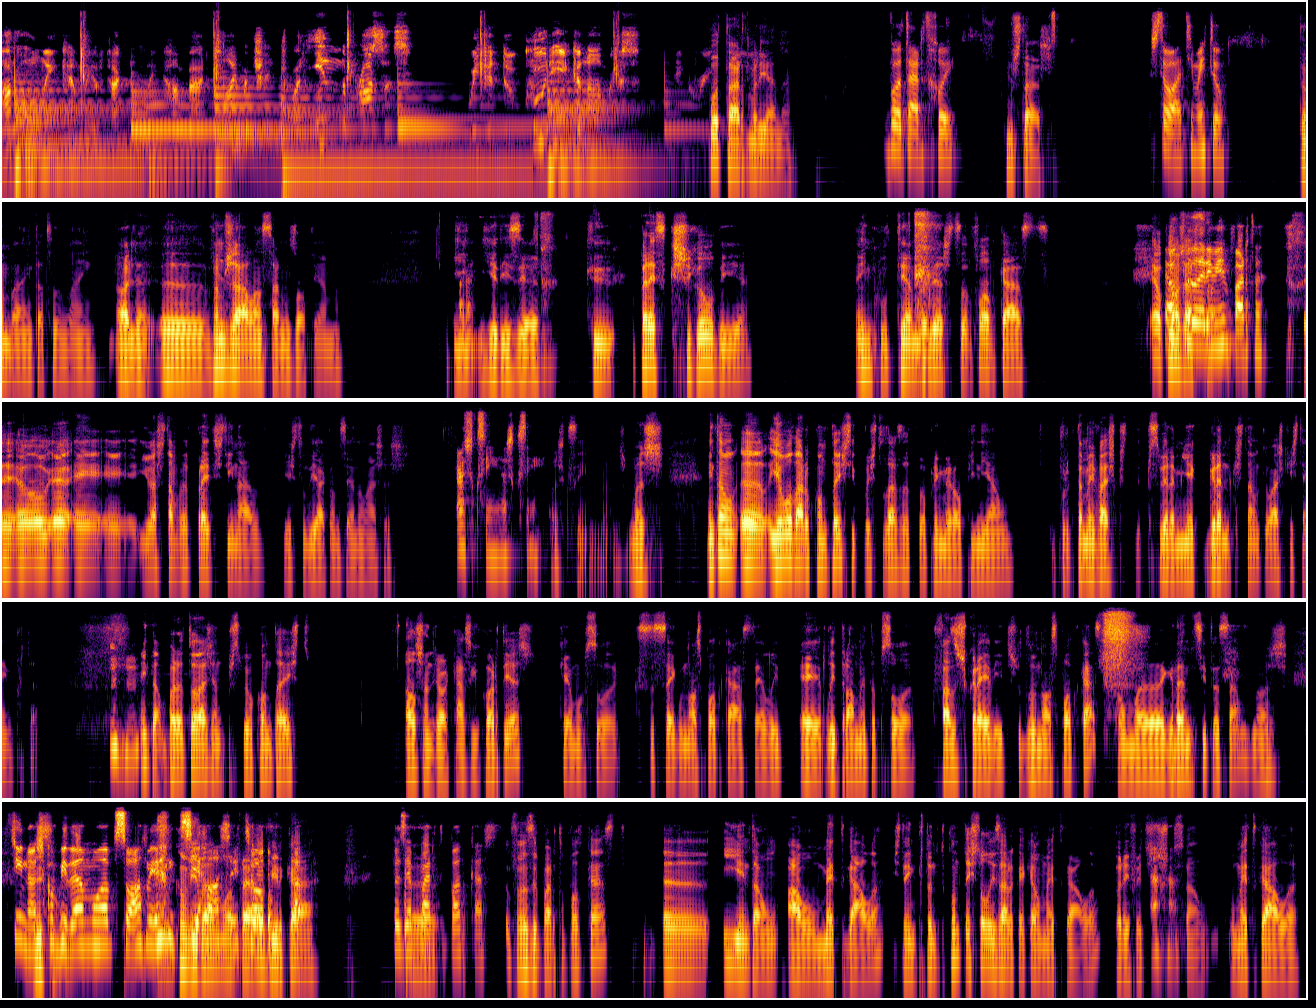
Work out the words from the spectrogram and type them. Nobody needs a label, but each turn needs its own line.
not only can we effectively combat climate change, but in the process, we can do good economics.
Boa tarde, Mariana.
Boa tarde, Rui.
Como estás?
Estou ótima, e tu?
Também, está tudo bem. Olha, uh, vamos já lançar-nos ao tema. E, e a dizer que parece que chegou o dia em que o tema deste podcast
é o que, é o que já... me importa.
É, é, é, é, eu acho que estava predestinado isto um dia acontecer, não achas?
Acho que sim, acho que sim.
Acho que sim. Mas então uh, eu vou dar o contexto e depois tu dás a tua primeira opinião, porque também vais perceber a minha grande questão, que eu acho que isto é importante. Uhum. Então, para toda a gente perceber o contexto, Alexandre Orcásio Cortês, que é uma pessoa que se segue o nosso podcast, é, li é, literalmente a pessoa que faz os créditos do nosso podcast, com uma grande citação. Nós,
Sim, nós convidamos-a pessoalmente.
Convidamos-a para ela vir cá.
Fazer uh, parte do podcast.
Fazer parte do podcast. Uh, e então há o Met Gala. Isto é importante contextualizar o que é que é o Met Gala, para efeitos de discussão. Uh -huh. O Met Gala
